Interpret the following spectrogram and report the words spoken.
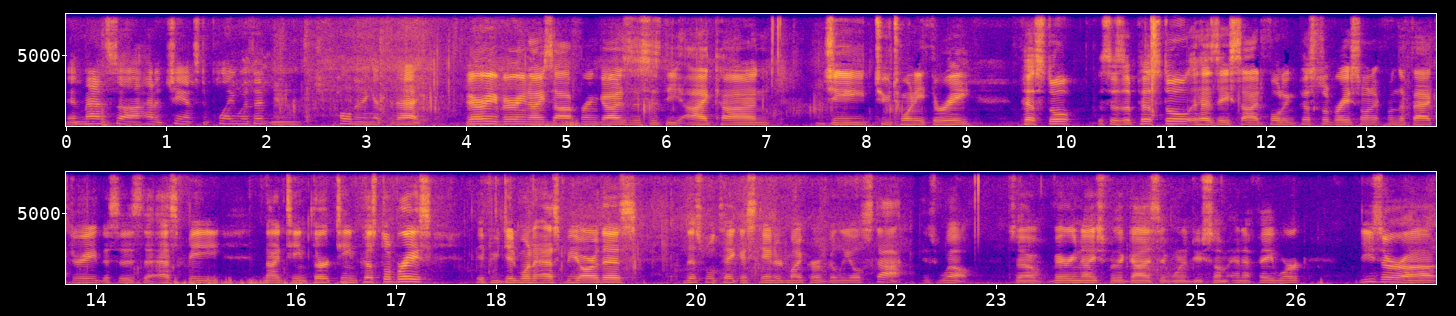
And Matt's uh, had a chance to play with it and holding it today. Very, very nice offering, guys. This is the Icon G223 pistol. This is a pistol. It has a side folding pistol brace on it from the factory. This is the SB 1913 pistol brace. If you did want to SBR this, this will take a standard micro Galil stock as well. So very nice for the guys that want to do some NFA work. These are uh,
